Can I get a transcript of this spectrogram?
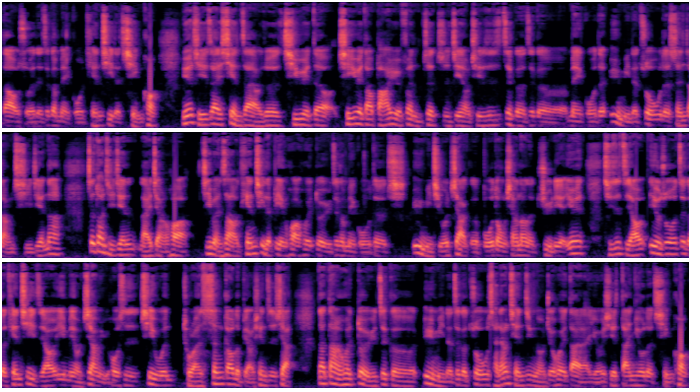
到所谓的这个美国天气的情况，因为其实在现在哦，就是七月到七月到八月份这之间哦，其实是这个这个美国的玉米的作物的生长期间。那这段期间来讲的话，基本上天气的变化会对于这个美国的玉米期货价格波动相当的剧烈，因为其实只要例如说这个天气只要一没有降雨或是气温突然升高的表现之下，那当然会对于这个玉米的这个作物产量前景哦就会带来有一些担忧的情况。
